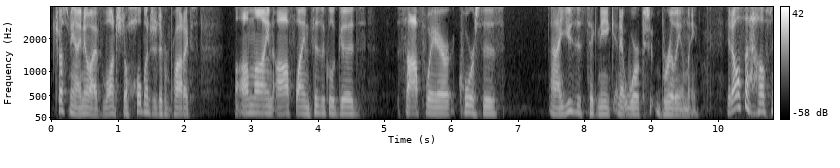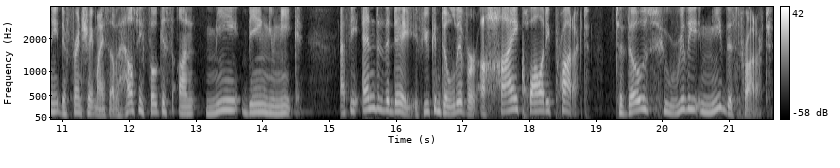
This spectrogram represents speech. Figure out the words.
Trust me, I know I've launched a whole bunch of different products online, offline, physical goods, software, courses. And I use this technique and it works brilliantly. It also helps me differentiate myself. It helps me focus on me being unique. At the end of the day, if you can deliver a high quality product to those who really need this product,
